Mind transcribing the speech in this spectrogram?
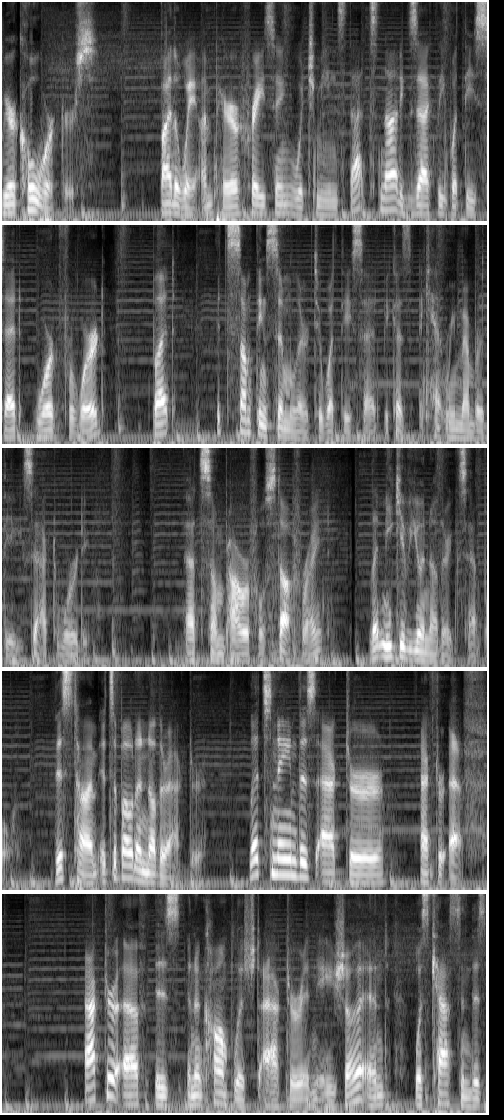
We are co workers. By the way, I'm paraphrasing, which means that's not exactly what they said word for word, but it's something similar to what they said because I can't remember the exact wording. That's some powerful stuff, right? Let me give you another example. This time, it's about another actor. Let's name this actor Actor F. Actor F is an accomplished actor in Asia and was cast in this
